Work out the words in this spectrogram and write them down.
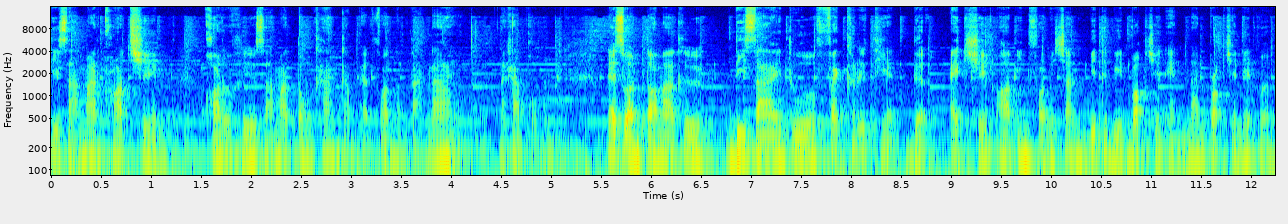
ที่สามารถ cross chain cross ก็คือสามารถตรงข้ามกับแพลตฟอร์มต่างๆ ได้นะครับผม ในส่วนต่อมาคือ design to facilitate the exchange of information between blockchain and non-blockchain network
